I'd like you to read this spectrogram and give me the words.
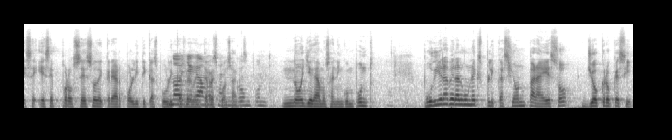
ese, ese proceso de crear políticas públicas realmente responsables. A punto. No llegamos a ningún punto. ¿Pudiera haber alguna explicación para eso? Yo creo que sí.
